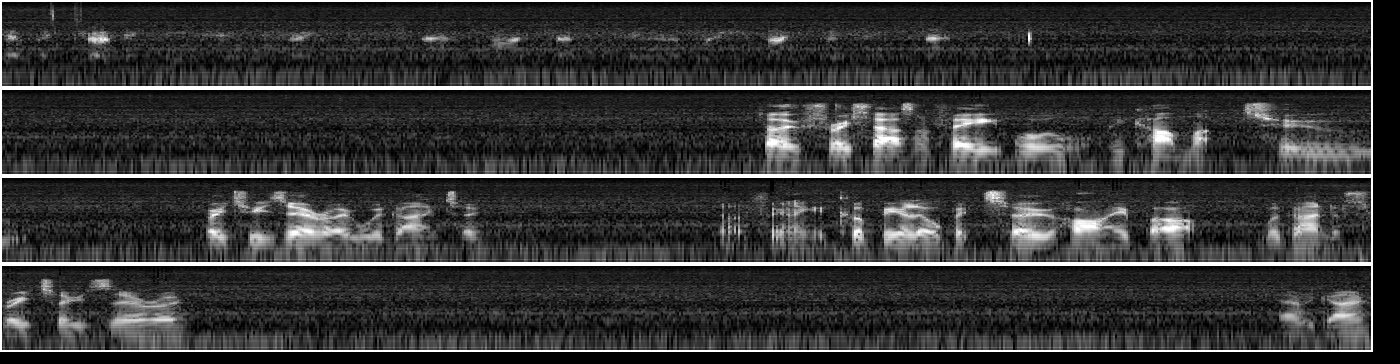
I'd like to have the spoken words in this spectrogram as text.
Kevin traffic EC three stand five seven zero, push back facing stand. So 3,000 feet will become two, 320 we're going to. I'm feeling it could be a little bit too high, but we're going to 320. There we go.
